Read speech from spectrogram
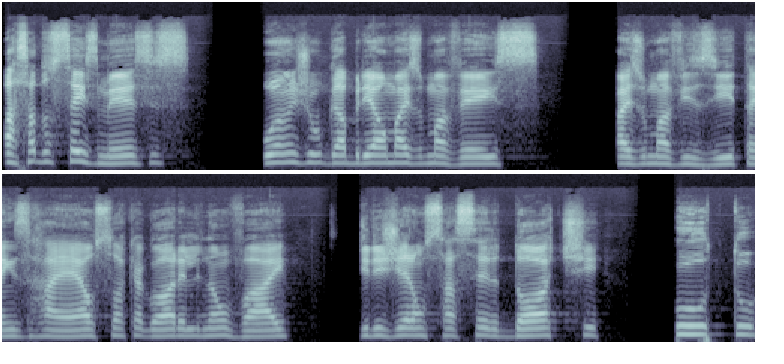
Passados seis meses, o anjo Gabriel mais uma vez faz uma visita em Israel, só que agora ele não vai dirigir a um sacerdote culto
